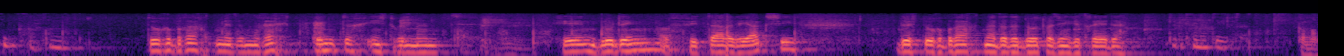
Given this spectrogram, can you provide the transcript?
centimeter. Toegebracht met een rechtpuntig instrument. Geen bloeding of vitale reactie. Dus toegebracht nadat de dood was ingetreden. Ik heb het genoteerd. Kom maar.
